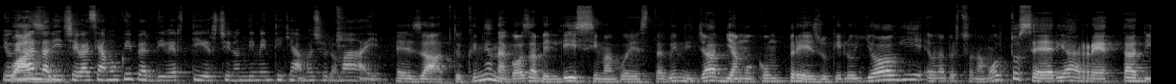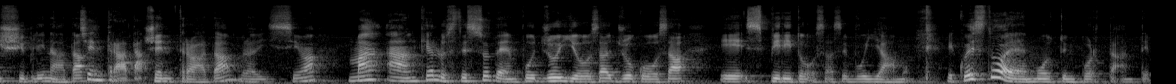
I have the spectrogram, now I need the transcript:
Yogananda diceva siamo qui per divertirci, non dimentichiamocelo mai. Esatto, e quindi è una cosa bellissima questa, quindi già abbiamo compreso che lo yogi è una persona molto seria, retta, disciplinata. Centrata. Centrata, bravissima ma anche allo stesso tempo gioiosa, giocosa e spiritosa se vogliamo e questo è molto importante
